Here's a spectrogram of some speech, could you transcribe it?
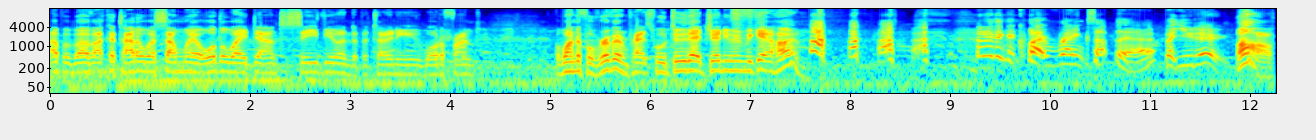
up above Akatarawa somewhere all the way down to Seaview and the Petone waterfront. A wonderful river, and perhaps we'll do that journey when we get home. I don't think it quite ranks up there, but you do. Oh,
